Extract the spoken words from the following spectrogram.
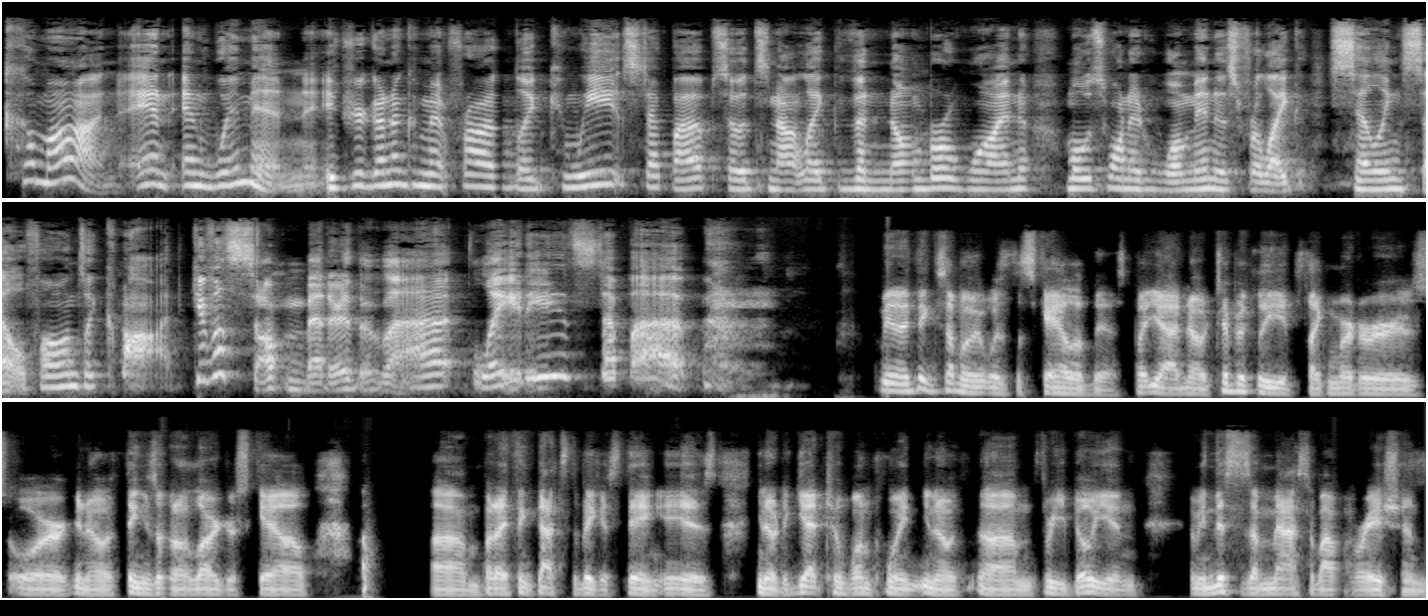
come on. And and women, if you're gonna commit fraud, like can we step up so it's not like the number one most wanted woman is for like selling cell phones? Like, come on, give us something better than that. Ladies, step up. I mean, I think some of it was the scale of this, but yeah, no. Typically, it's like murderers or you know things on a larger scale Um, but I think that's the biggest thing is, you know, to get to one point, you know, um, three billion. I mean, this is a massive operation.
